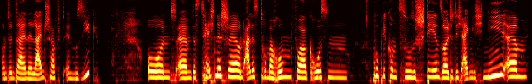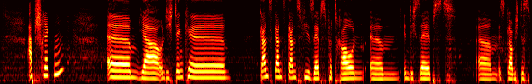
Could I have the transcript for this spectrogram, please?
und in deine Leidenschaft in Musik. Und ähm, das Technische und alles drumherum vor großem Publikum zu stehen, sollte dich eigentlich nie ähm, abschrecken. Ähm, ja, und ich denke, ganz, ganz, ganz viel Selbstvertrauen ähm, in dich selbst ist, glaube ich, das,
